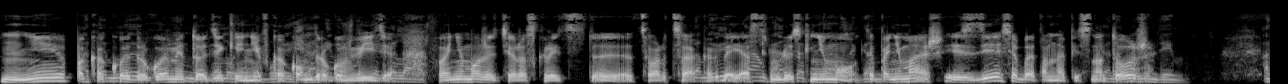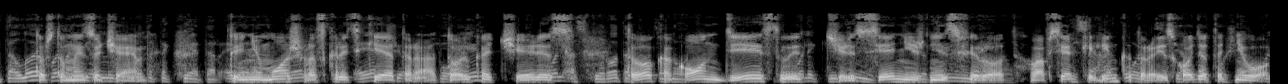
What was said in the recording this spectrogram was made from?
Ни по какой другой методике, ни в каком другом виде. Вы не можете раскрыть э, Творца, когда я стремлюсь к Нему. Ты понимаешь, и здесь об этом написано тоже то, что мы изучаем. Ты не можешь раскрыть кетер, а только через то, как он действует через все нижние сферот, во всех килим, которые исходят от него.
